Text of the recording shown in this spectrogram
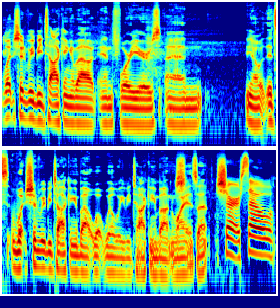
what should we be talking about in four years? And, you know, it's what should we be talking about? What will we be talking about? And why is that? Sure. So,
